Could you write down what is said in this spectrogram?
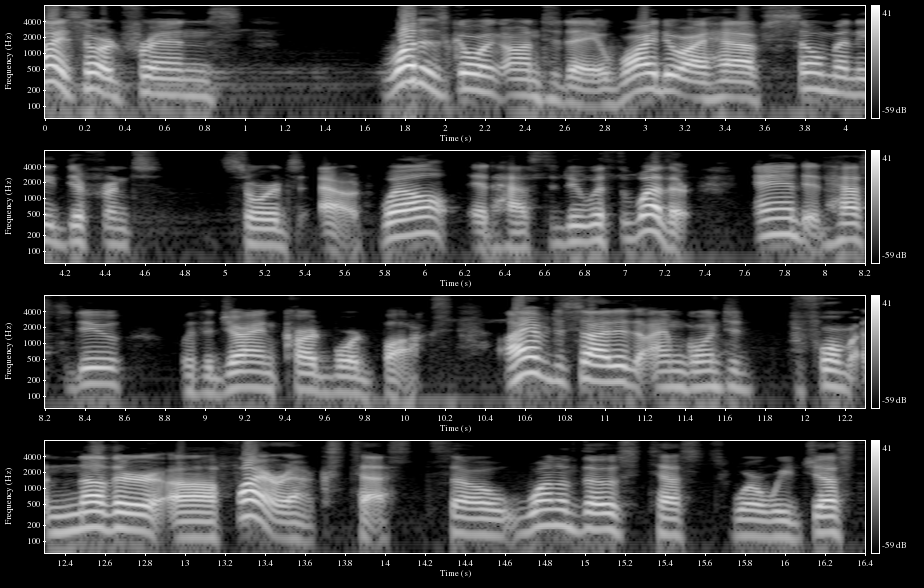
Hi, sword friends. What is going on today? Why do I have so many different swords out? Well, it has to do with the weather, and it has to do with a giant cardboard box. I have decided I'm going to perform another uh, fire axe test. So, one of those tests where we just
